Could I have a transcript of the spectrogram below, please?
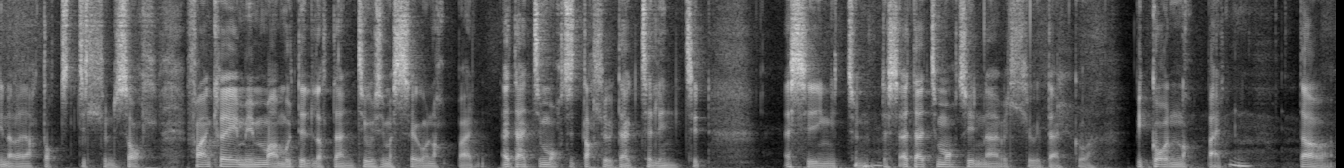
инериартортитсиллуни соорл франкри мимма мутиллертаан тигусимассагунарпаат атаатсимоортиттарлуи таакталинтит ассиингитсун тасса атаатсимоортииннаавиллуи тааккуа. Пиккориннерпаат таава.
